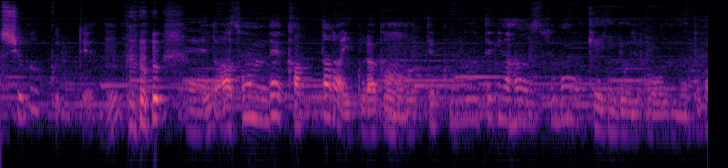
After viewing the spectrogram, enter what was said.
ッャッシュバックってん えー、と遊んで買ったらいくらか戻ってくる的な話も景品表示法務とか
